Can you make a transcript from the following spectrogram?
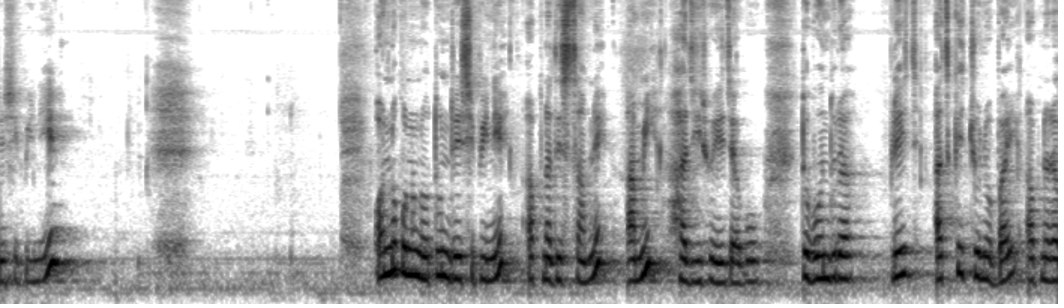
রেসিপি নিয়ে। অন্য কোনো নতুন রেসিপি নিয়ে আপনাদের সামনে আমি হাজির হয়ে যাব। তো বন্ধুরা প্লিজ, আজকের জন্য বাই আপনারা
